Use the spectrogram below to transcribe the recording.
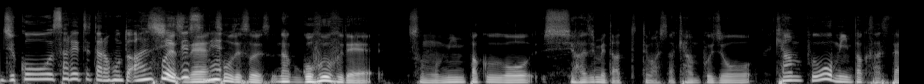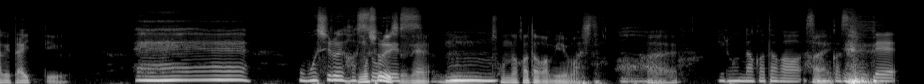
受講されてたら本当安そうで心ですすね。ね。そうです、そうです。なんかご夫婦で、その民泊をし始めたって言ってました。キャンプ場、キャンプを民泊させてあげたいっていう。へえ。面白い発面想で。白いですすよね。ううんん。そんな方が見えました。ははい。い。いろんな方が参加されて、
